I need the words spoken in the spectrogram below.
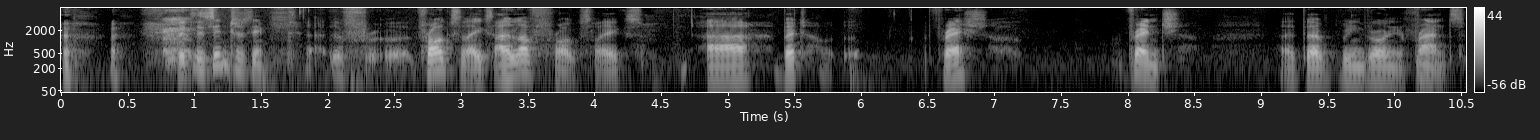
but it's interesting. Uh, fr- frogs' legs. I love frogs' legs, uh, but fresh, French. Uh, they've been grown in France.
